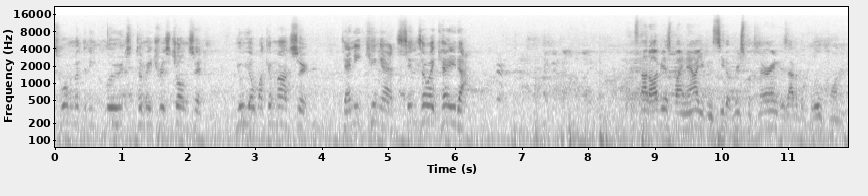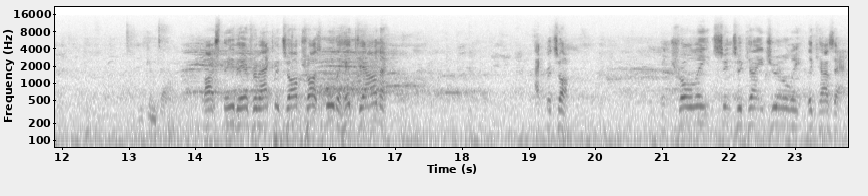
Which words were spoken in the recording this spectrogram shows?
tournament that includes Demetrious Johnson, Yuya Wakamatsu, Danny Kingad, Senzo Ikeda. It's not obvious by now, you can see that Reece McLaren is out of the blue corner. You can tell. Nice knee there from Akhmetov. Tries to pull the head down. Akhmetov controlling Sintuke Julie, the Kazakh.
